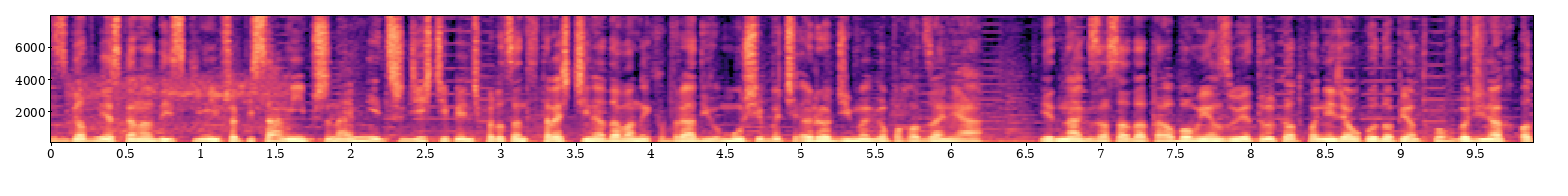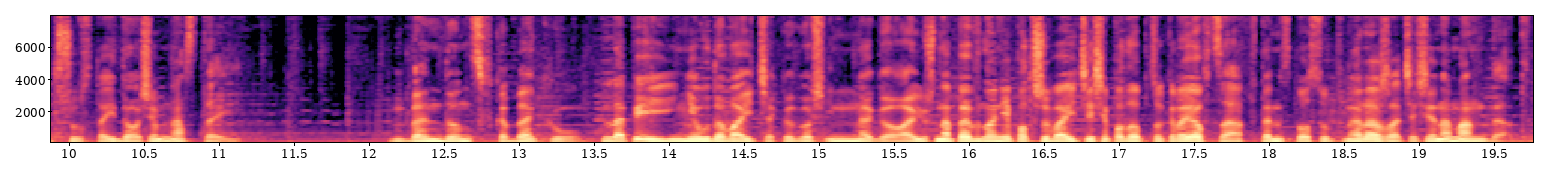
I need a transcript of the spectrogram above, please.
Zgodnie z kanadyjskimi przepisami, przynajmniej 35% treści nadawanych w radiu musi być rodzimego pochodzenia. Jednak zasada ta obowiązuje tylko od poniedziałku do piątku w godzinach od 6 do 18. Będąc w Quebecu, lepiej nie udawajcie kogoś innego, a już na pewno nie podszywajcie się pod obcokrajowca, w ten sposób narażacie się na mandat.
